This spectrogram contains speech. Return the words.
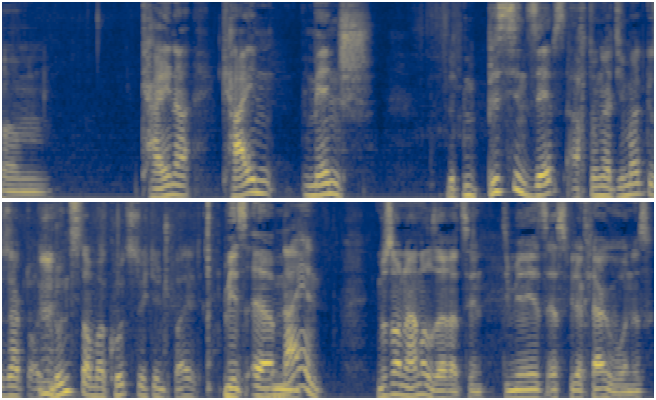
Ähm, keiner, kein Mensch mit ein bisschen Selbstachtung hat jemand gesagt, oh, ich lunz doch mal kurz durch den Spalt. mir ist, ähm, Nein! Ich muss noch eine andere Sache erzählen, die mir jetzt erst wieder klar geworden ist.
